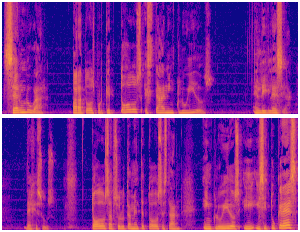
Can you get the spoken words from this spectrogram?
ser un lugar para todos porque todos están incluidos en la iglesia de Jesús. Todos, absolutamente todos están incluidos. Y, y si tú crees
